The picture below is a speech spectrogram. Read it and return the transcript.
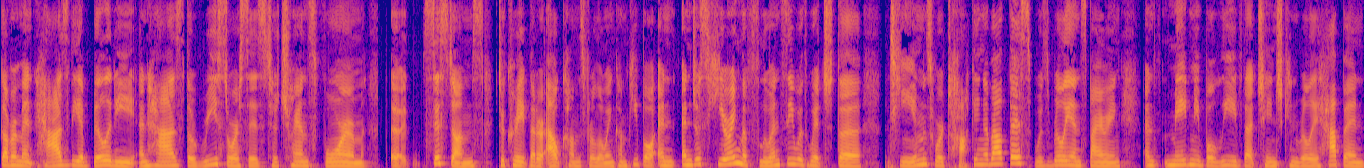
government has the ability and has the resources to transform uh, systems to create better outcomes for low income people. And, and just hearing the fluency with which the teams were talking about this was really inspiring and made me believe that change can really happen.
